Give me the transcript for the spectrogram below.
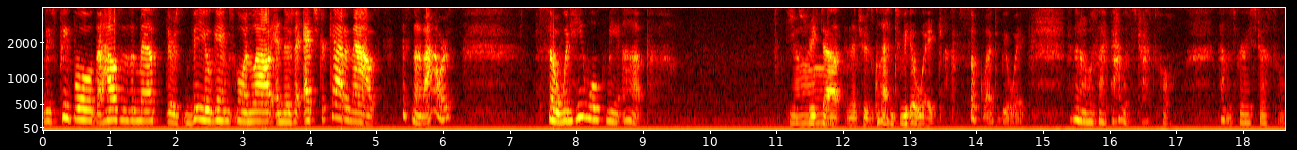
these people, the house is a mess. There's video games going loud, and there's an extra cat in the house. It's not ours. So when he woke me up, She was freaked out, and then she was glad to be awake. I was so glad to be awake. And then I was like, that was stressful. That was very stressful.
